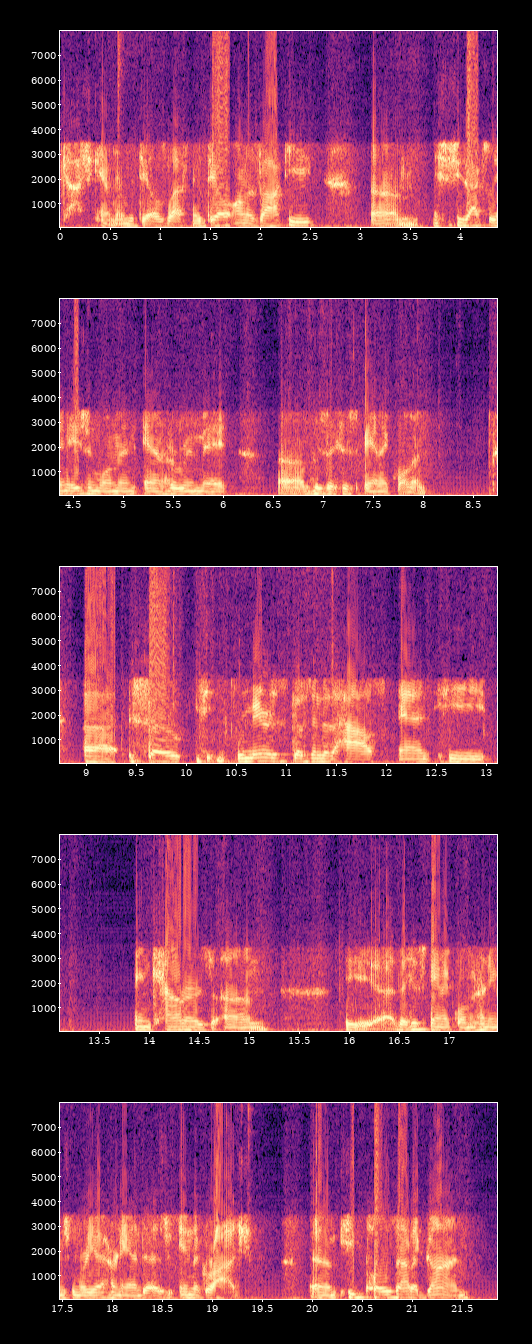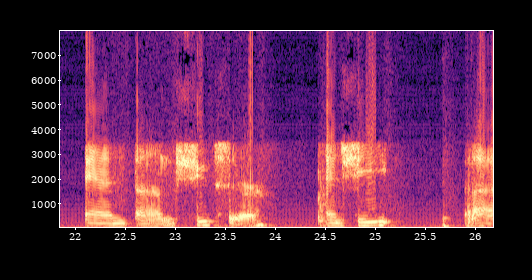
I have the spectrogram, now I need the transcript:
gosh, I can't remember Dale's last name. Dale Okazaki. Um, she's actually an Asian woman, and her roommate, um, who's a Hispanic woman. Uh, so he, Ramirez goes into the house, and he encounters um, the uh, the Hispanic woman. Her name's Maria Hernandez in the garage. Um, he pulls out a gun and um, shoots her, and she uh,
